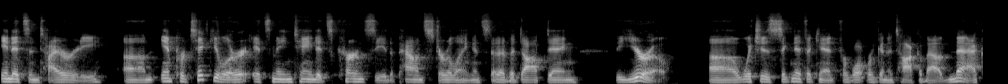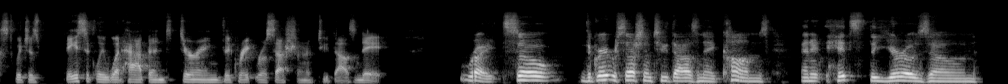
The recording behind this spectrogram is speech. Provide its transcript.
in its entirety. Um, in particular, it's maintained its currency, the pound sterling, instead of adopting the euro, uh, which is significant for what we're going to talk about next, which is basically what happened during the Great Recession of 2008. Right. So the Great Recession of 2008 comes and it hits the Eurozone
